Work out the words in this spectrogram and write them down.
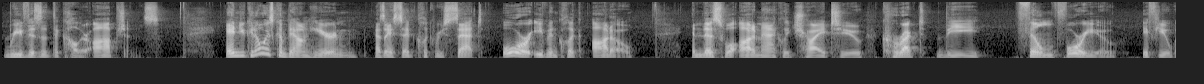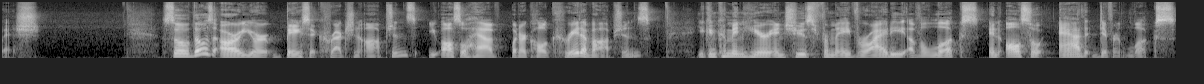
revisit the color options. And you can always come down here and, as I said, click reset or even click auto. And this will automatically try to correct the film for you if you wish. So those are your basic correction options. You also have what are called creative options. You can come in here and choose from a variety of looks and also add different looks.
